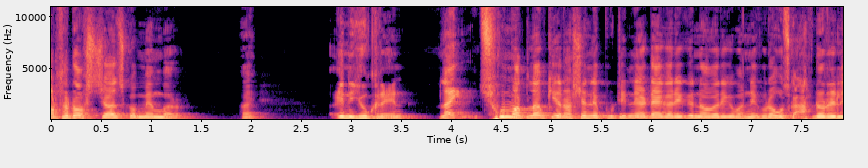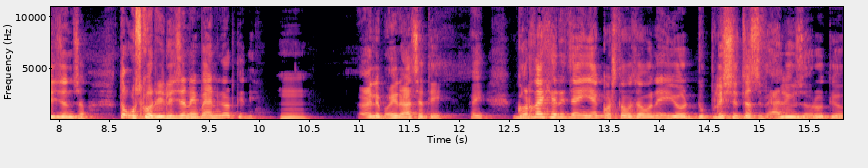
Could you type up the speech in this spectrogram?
अर्थोडक्स चर्चको मेम्बर है इन युक्रेन लाइक छु मतलब कि रसियनले पुटिनले एट्याक गरेको नगरेको भन्ने कुरो उसको आफ्नो रिलिजन छ। त उसको रिलिजनै ब्यान गरिदिने। अहिले भइरहेछ त्यही। है गर्दाखेरि चाहिँ यहाँ कस्तो छ भने यो डुप्लिसिटस भ्याल्युजहरू त्यो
